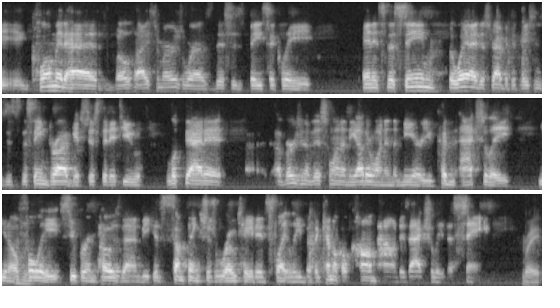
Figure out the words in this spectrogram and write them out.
Clomid has both isomers, whereas this is basically, and it's the same. The way I describe it to patients, it's the same drug. It's just that if you looked at it, a version of this one and the other one in the mirror, you couldn't actually you know, mm-hmm. fully superimpose them because something's just rotated slightly, but the chemical compound is actually the same. Right.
